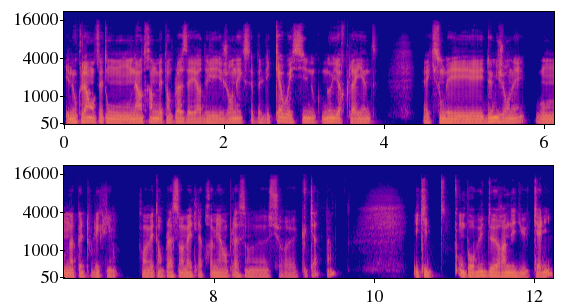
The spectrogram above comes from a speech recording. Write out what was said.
Et donc là, en fait, on est en train de mettre en place d'ailleurs des journées qui s'appellent les KYC, donc Know Your Client, euh, qui sont des demi-journées où on appelle tous les clients. On va mettre en place, on va mettre la première en place sur euh, Q4, là, et qui ont pour but de ramener du quali.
